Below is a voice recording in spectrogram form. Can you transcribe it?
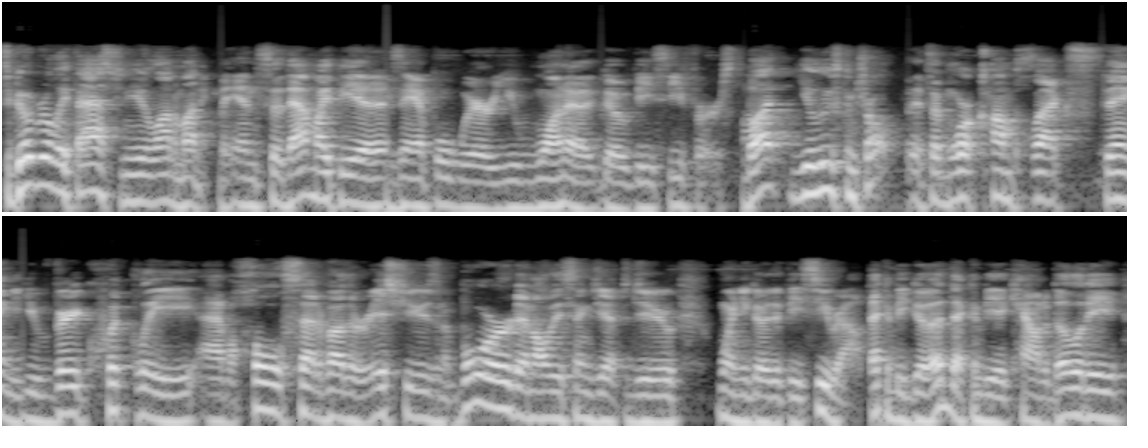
To go really fast, you need a lot of money. And so that might be an example where you want to go VC first, but you lose control. It's a more complex thing. You very quickly have a whole set of other issues and a board and all these things you have to do when you go the VC route. That can be good. That can be accountability.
